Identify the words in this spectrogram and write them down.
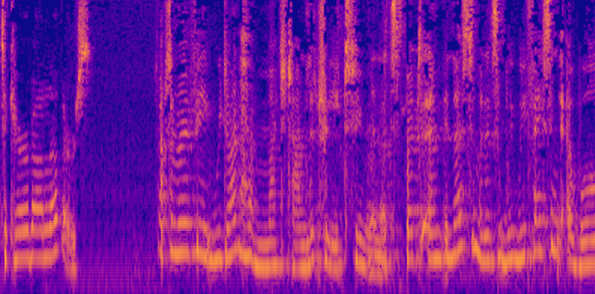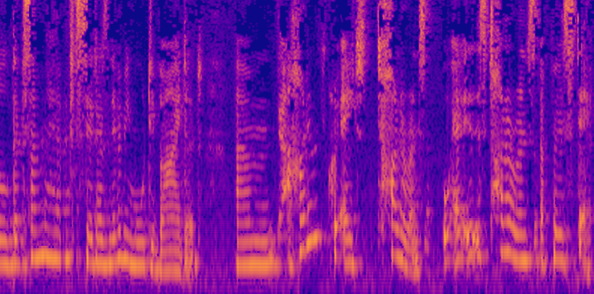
to care about others. Dr. Murphy, we don't have much time, literally two minutes, but um, in those two minutes, we, are facing a world that some have said has never been more divided. Um, how do we create tolerance, or uh, is tolerance a first step?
